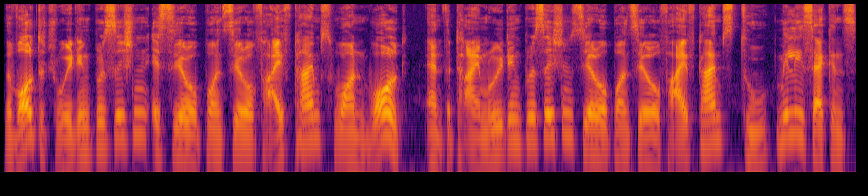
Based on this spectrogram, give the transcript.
The voltage reading precision is 0.05 times 1V and the time reading precision 0.05 times 2 milliseconds,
